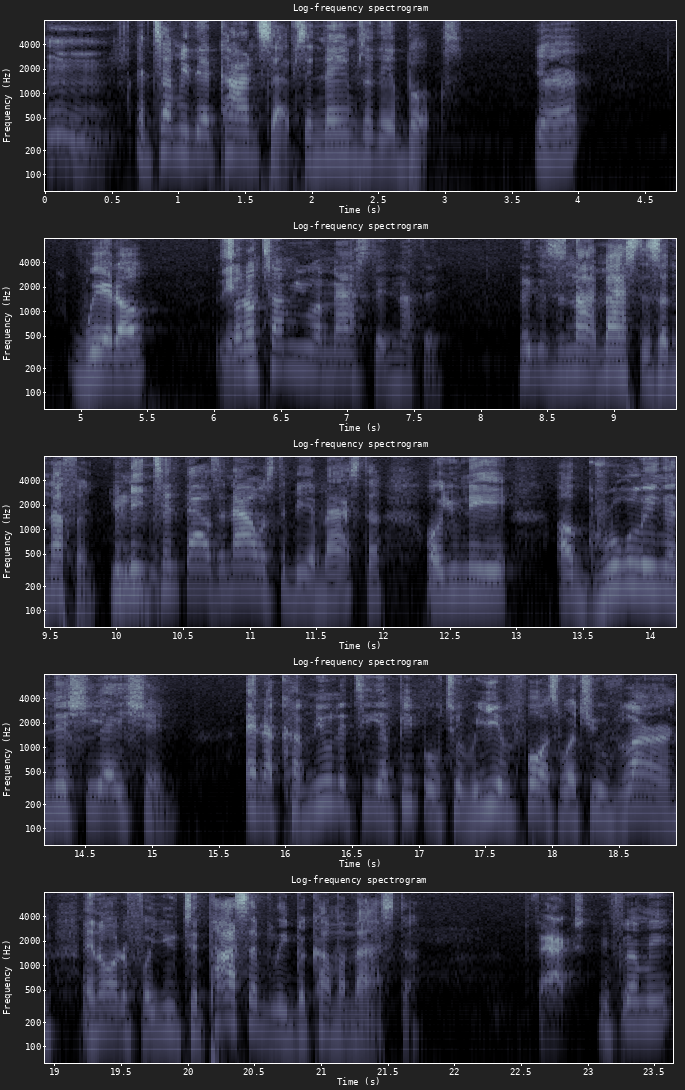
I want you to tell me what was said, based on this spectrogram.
Mm. and tell me their concepts and names of their books. You heard? Weirdo. Yeah. So don't tell me you a master at nothing. Niggas is not masters of nothing. You need 10,000 hours to be a master, or you need a grueling initiation and a community of people to reinforce what you've learned in order for you to possibly become a master. Facts. You feel me?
